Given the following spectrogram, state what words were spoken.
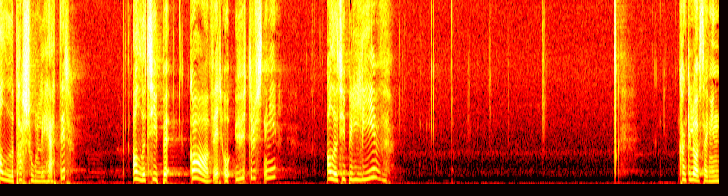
alle personligheter, alle typer gaver og utrustninger, alle typer liv. Kan ikke lovsangen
